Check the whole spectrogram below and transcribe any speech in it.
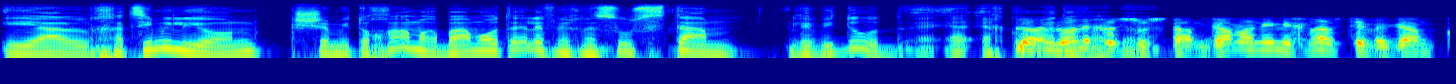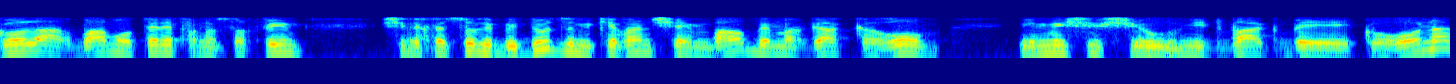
היא על חצי מיליון, כשמתוכם 400 אלף נכנסו סתם לבידוד. איך קורה לא, דבר? לא, לא נכנסו סתם. גם אני נכנסתי וגם כל ה-400 אלף הנוספים שנכנסו לבידוד, זה מכיוון שהם באו במגע קרוב עם מישהו שהוא נדבק בקורונה.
